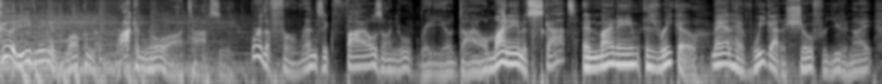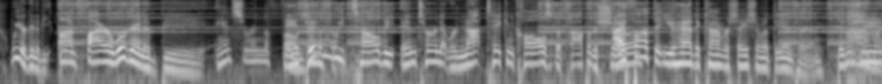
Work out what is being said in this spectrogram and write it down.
Good evening and welcome to Rock and Roll Autopsy. We're the forensic files on your radio dial. My name is Scott. And my name is Rico. Man, have we got a show for you tonight. We are going to be on fire. We're going to be answering the phone. Answering Didn't phone. we tell the intern that we're not taking calls at the top of the show? I thought that you had the conversation with the intern. Didn't Oh you? my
